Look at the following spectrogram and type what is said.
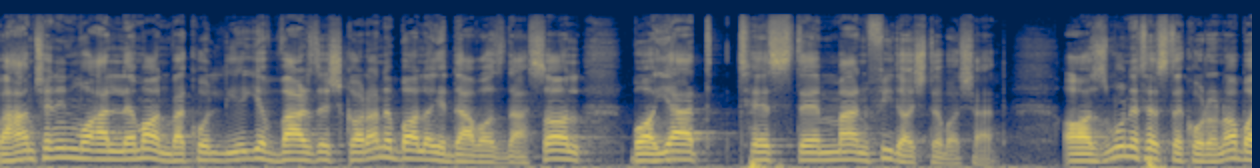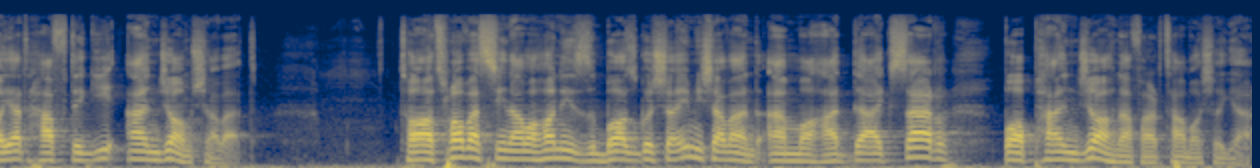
و همچنین معلمان و کلیه ورزشکاران بالای دوازده سال باید تست منفی داشته باشند. آزمون تست کرونا باید هفتگی انجام شود. تئاترها و سینماها نیز بازگشایی می شوند اما حد اکثر با پنجاه نفر تماشاگر.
